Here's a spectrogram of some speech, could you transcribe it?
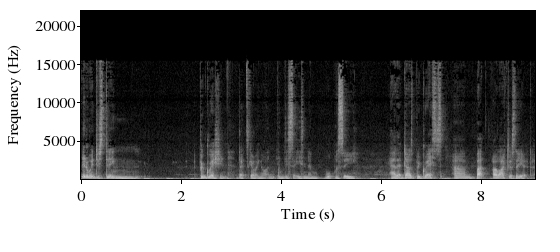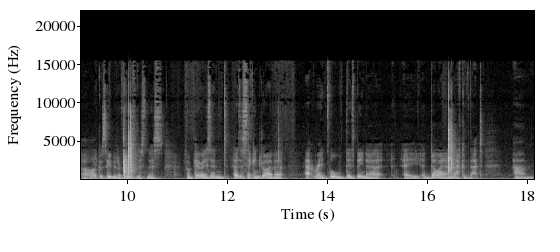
little interesting progression that's going on in this season, and we'll, see how that does progress. Um, but I like to see it. I like to see a bit of ruthlessness from Perez, and as a second driver at Red Bull, there's been a a, a dire lack of that um,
